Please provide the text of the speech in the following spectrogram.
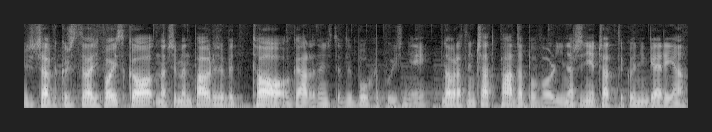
Jeszcze trzeba wykorzystywać wojsko, znaczy manpower, żeby to ogarnąć, te wybuchy później. Dobra, ten czat pada powoli. Znaczy nie czat, tylko Nigeria.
